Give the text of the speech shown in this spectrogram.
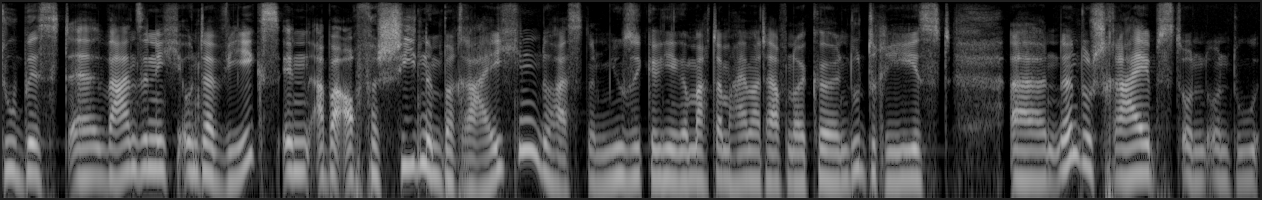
Du bist äh, wahnsinnig unterwegs in aber auch verschiedenen Bereichen. Du hast ein Musical hier gemacht am Heimathafen Neukölln. Du drehst, äh, ne? du schreibst und, und du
